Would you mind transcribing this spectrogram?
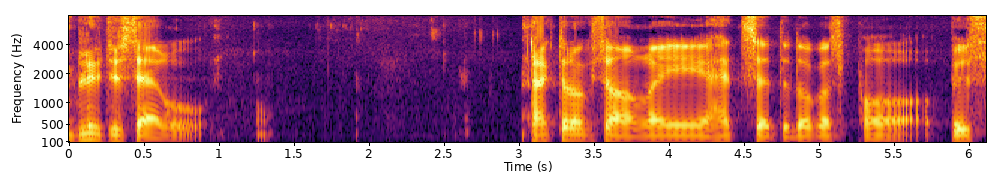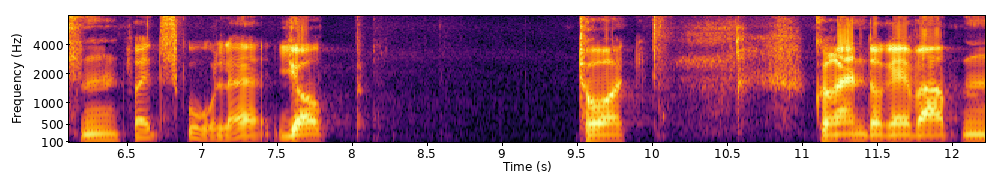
Bluetooth Zero. Takk til dere som hører i headsetet deres på bussen, på til skole, jobb, tog, hvor enn dere er i verden.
